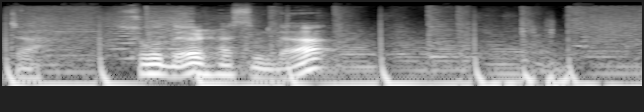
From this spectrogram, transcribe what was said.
자, 수고들 했습니다.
